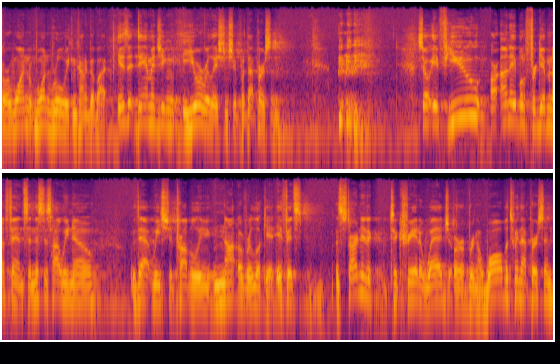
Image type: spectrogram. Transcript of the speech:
or one one rule we can kind of go by. Is it damaging your relationship with that person? so if you are unable to forgive an offense, and this is how we know that we should probably not overlook it. If it's starting to, to create a wedge or bring a wall between that person,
